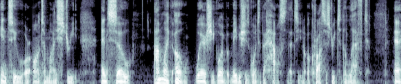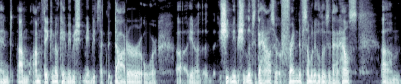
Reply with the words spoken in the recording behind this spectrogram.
into or onto my street. And so i'm like oh where is she going? But maybe she's going to the house that's you know across the street to the left. And i'm i'm thinking okay maybe she, maybe it's like the daughter or uh, you know she maybe she lives at the house or a friend of somebody who lives at that house. Um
